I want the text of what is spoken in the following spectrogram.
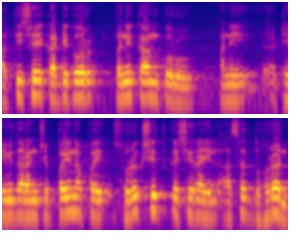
अतिशय काटेकोरपणे काम करू. आणि ठेवीदारांची पै न पै सुरक्षित कशी राहील असं धोरण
